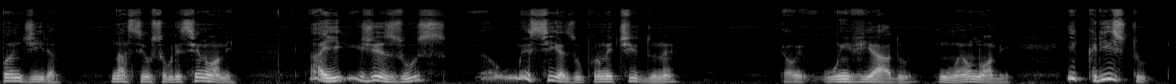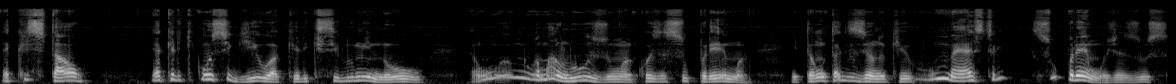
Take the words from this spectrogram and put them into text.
Pandira. Nasceu sobre esse nome. Aí Jesus é o Messias, o prometido, né? É o enviado, não é o nome. E Cristo é cristal. É aquele que conseguiu, aquele que se iluminou. É uma luz, uma coisa suprema então está dizendo que o Mestre Supremo, Jesus,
